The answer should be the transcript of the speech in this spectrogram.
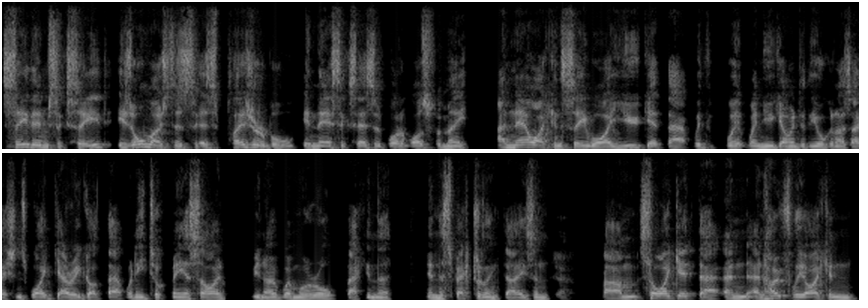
see them succeed is almost as, as pleasurable in their success as what it was for me. And now I can see why you get that with when you go into the organizations, why Gary got that when he took me aside, you know, when we were all back in the in the Spectralink days. And yeah Um, so I get that, and and hopefully I can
